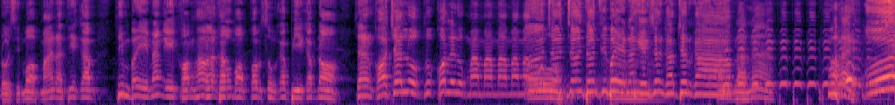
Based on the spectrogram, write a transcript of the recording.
โดยสิมอบหมายหน้าที่ครับทีมพระเอกนางเอกของเฮานะครับมอบความสุขกับพี่กับน้องฉะนั้นขอเชิญลูกทุกคนเลยลูกมามามามามาเออเชิญเชิญเชิญที่พระเอกนางเอกเชิญครับเชิญครัเอาบลูกหลานหน้าโอ้ย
